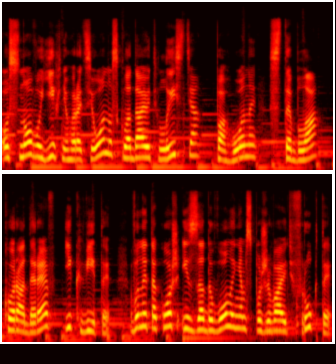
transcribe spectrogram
Основу їхнього раціону складають листя, пагони, стебла, кора дерев і квіти. Вони також із задоволенням споживають фрукти,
